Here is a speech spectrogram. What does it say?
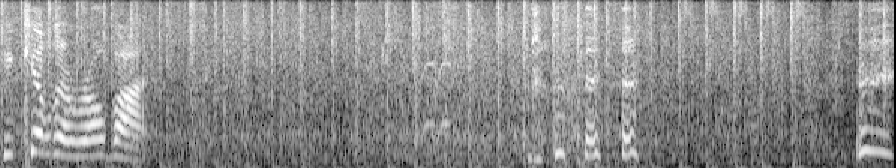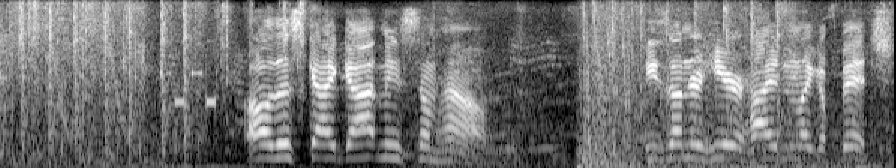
He killed a robot. Oh, this guy got me somehow. He's under here hiding like a bitch.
